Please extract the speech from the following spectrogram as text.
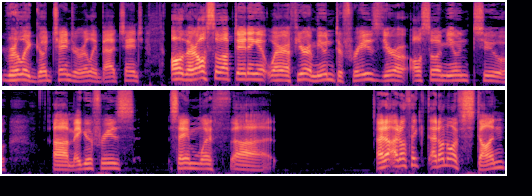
really good change or really bad change. Oh, they're also updating it where if you're immune to freeze, you're also immune to uh, mega freeze. Same with uh, I don't I don't think I don't know if stun.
